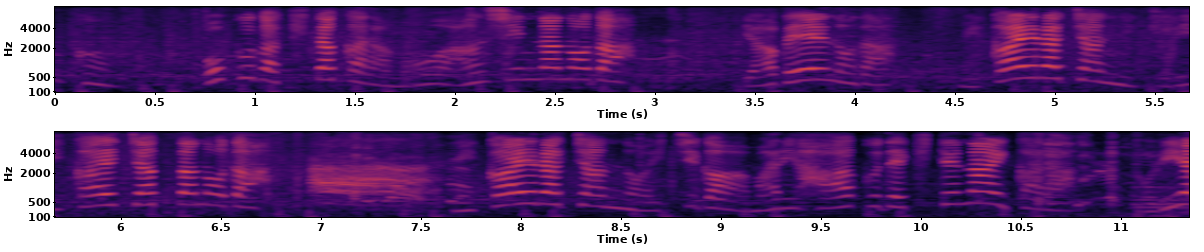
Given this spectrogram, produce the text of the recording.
ンくん僕が来たからもう安心なのだ。やべえのだ。ミカエラちゃんに切り替えちゃったのだ。ミカエラちゃんの位置があまり把握できてないからとりあ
